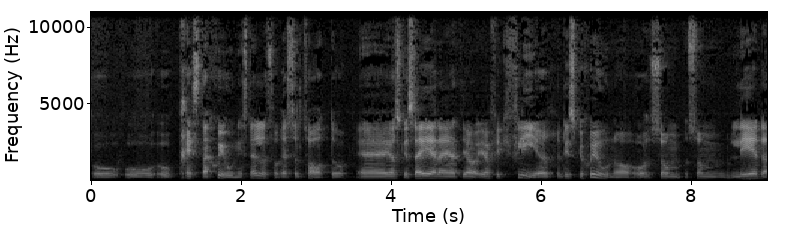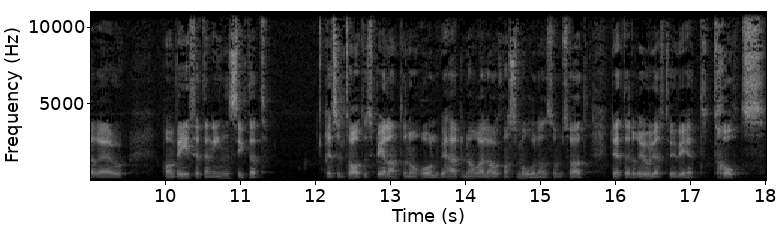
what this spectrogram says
och, och, och, prestation istället för resultat. Och, eh, jag ska säga dig att jag, jag fick fler diskussioner och som, som ledare och har visat en insikt att resultatet spelar inte någon roll. Vi hade några lag från Småland som sa att detta är det roligaste vi vet, trots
